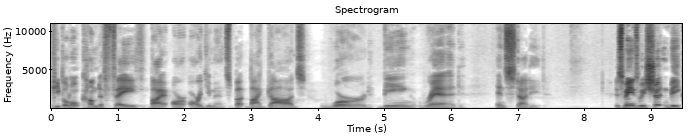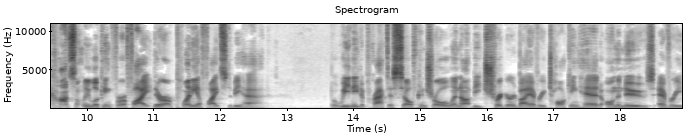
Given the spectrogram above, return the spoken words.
People don't come to faith by our arguments, but by God's word being read and studied. This means we shouldn't be constantly looking for a fight. There are plenty of fights to be had. But we need to practice self control and not be triggered by every talking head on the news, every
